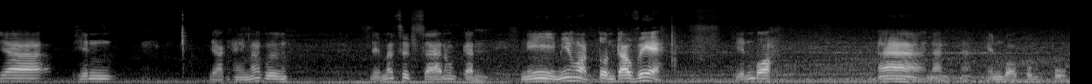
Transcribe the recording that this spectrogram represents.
อย่าเห็นอยากให้มาเบิงเดี๋ยวมาศึกษาทำกัน นี่มีหอดต้นกาแฟเห็นบ่อ่านั่นนะเห็นบ่ผมปลูก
